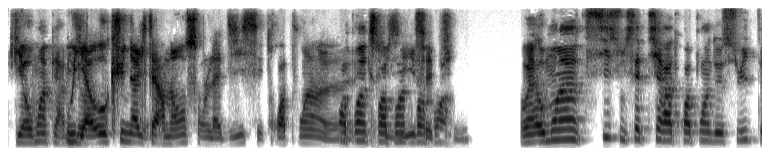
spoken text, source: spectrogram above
qui a au moins permis. Oui, il n'y a aucune alternance, on l'a dit, c'est 3 points. 3 points, 3 points, 3 points. Ouais, au moins 6 ou 7 tirs à 3 points de suite.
